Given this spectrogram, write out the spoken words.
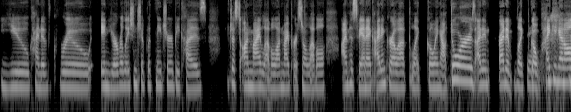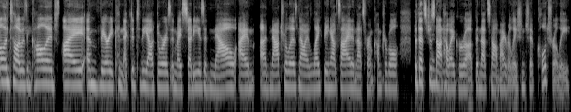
you kind of grew in your relationship with nature because just on my level, on my personal level, I'm Hispanic. I didn't grow up like going outdoors. I didn't I didn't like go hiking at all until I was in college. I am very connected to the outdoors in my studies and now I'm a naturalist. Now I like being outside and that's where I'm comfortable. But that's just mm-hmm. not how I grew up and that's not my relationship culturally.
